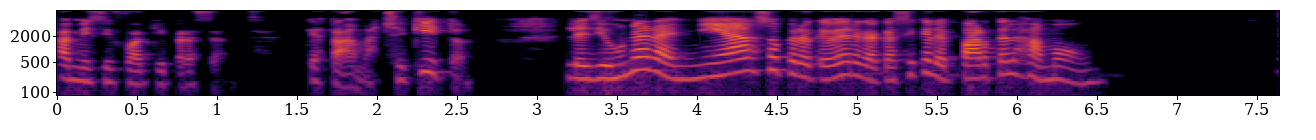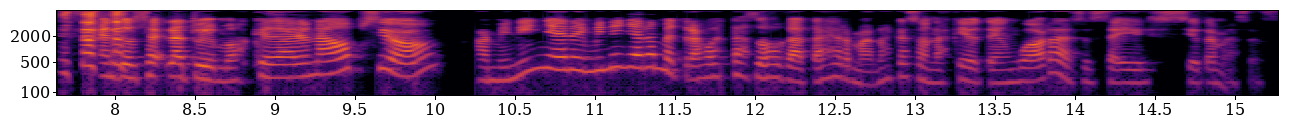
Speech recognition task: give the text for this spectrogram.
A mí sí fue aquí presente, que estaba más chiquito. Le dio un arañazo, pero qué verga, casi que le parte el jamón. Entonces la tuvimos que dar en adopción a mi niñera y mi niñera me trajo estas dos gatas hermanas que son las que yo tengo ahora hace 6, 7 meses.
